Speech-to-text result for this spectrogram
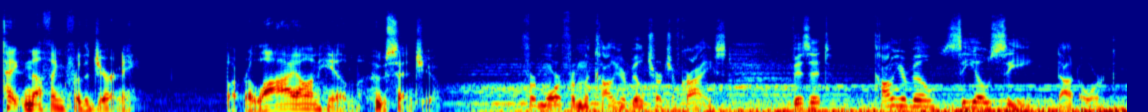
Take nothing for the journey, but rely on Him who sent you. For more from the Collierville Church of Christ, visit colliervillecoc.org.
